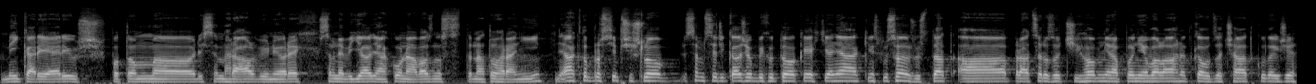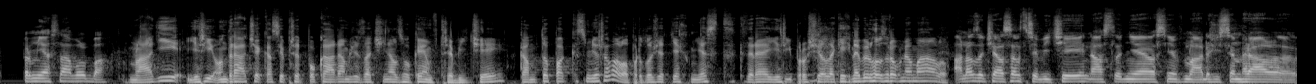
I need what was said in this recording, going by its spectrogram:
mé kariéry už potom, eh, když jsem hrál v juniorech, jsem neviděl nějakou návaznost na to hraní. Nějak to prostě přišlo, jsem si říkal, že bych u toho hokeje chtěl nějakým způsobem zůstat a práce rozhodčího mě naplňovala hnedka od začátku, takže pro mě jasná volba. V mládí Jiří Ondráček asi předpokládám, že začínal s hokejem v Třebíči. Kam to pak směřovalo? Protože těch měst, které Jiří prošel, tak jich nebylo zrovna málo. Ano, začínal jsem v Třebíči, následně vlastně v mládeži jsem hrál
